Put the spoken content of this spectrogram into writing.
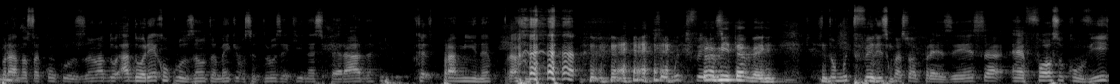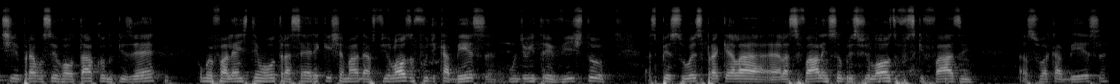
para a nossa conclusão. Adorei a conclusão também que você trouxe aqui, inesperada. Para mim, né? Pra... muito feliz. Para mim também. Estou muito feliz com a sua presença. Reforço o convite para você voltar quando quiser. Como eu falei, a gente tem uma outra série aqui chamada Filósofo de Cabeça, onde eu entrevisto as pessoas para que ela, elas falem sobre os filósofos que fazem a sua cabeça.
